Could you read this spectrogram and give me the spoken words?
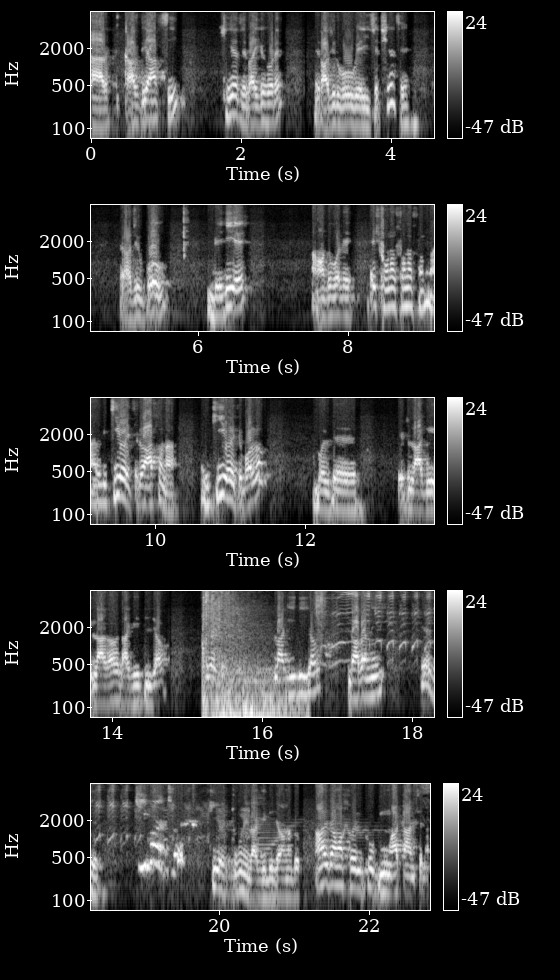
আর কাজ দিয়ে আসছি ঠিক আছে বাইকে করে। রাজুর বউ বেরিয়েছে ঠিক আছে? রাজুর বউ বেরিয়ে আমাকে বলে এই শোনো শোনো শোনো। আমি বলি কি হয়েছে? আসো না। কি হয়েছে? বলো। বলছে একটু লাগিয়ে লাগাও লাগিয়ে দিয়ে যাও। ঠিক আছে? লাগিয়ে দিয়ে যাও দাদা নেই ঠিক আছে? কি বলছো? কি একটুকুনি লাগিয়ে দিয়ে যাও না তো। তো আমার শরীর খুব আর টানছে না।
